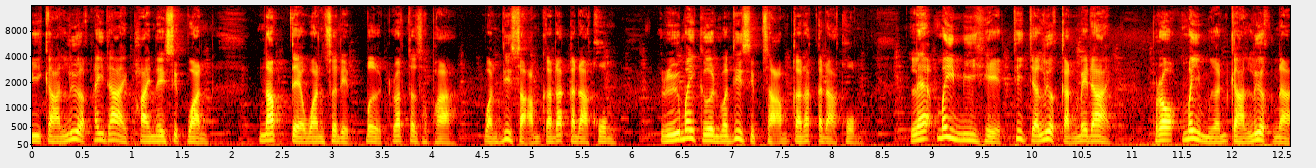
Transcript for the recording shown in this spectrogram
มีการเลือกให้ได้ภายใน 10 วัน นับแต่วันเสด็จเปิดรัฐสภาวันที่ 3 กรกฎาคม หรือไม่เกินวันที่ 13 กรกฎาคม และไม่มีเหตุที่จะเลือกกันไม่ได้ เพราะไม่เหมือนการเลือกนา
